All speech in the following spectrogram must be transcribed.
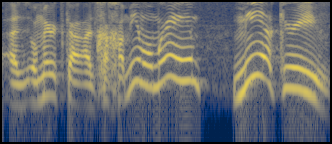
אז אומרת ככה, אז חכמים אומרים מי יקריב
